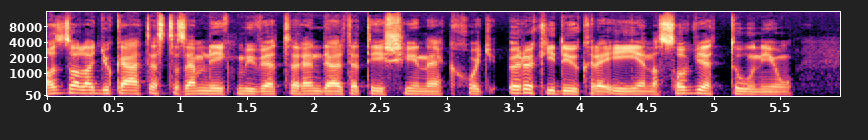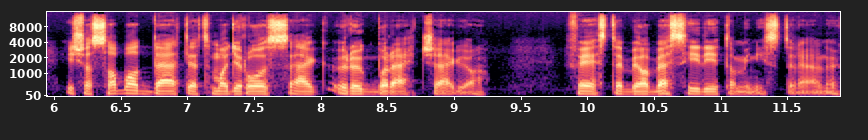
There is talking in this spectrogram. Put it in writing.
Azzal adjuk át ezt az emlékművet rendeltetésének, hogy örök időkre éljen a Szovjetunió és a szabaddá tett Magyarország örök barátsága, fejezte be a beszédét a miniszterelnök.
